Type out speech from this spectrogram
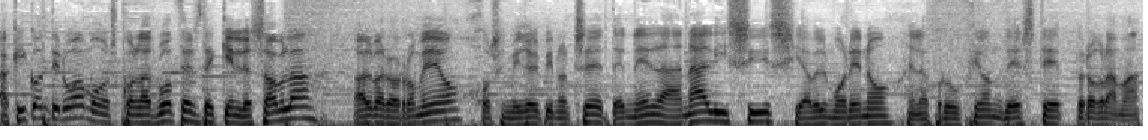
Aquí continuamos con las voces de quien les habla, Álvaro Romeo, José Miguel Pinochet en el análisis y Abel Moreno en la producción de este programa.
